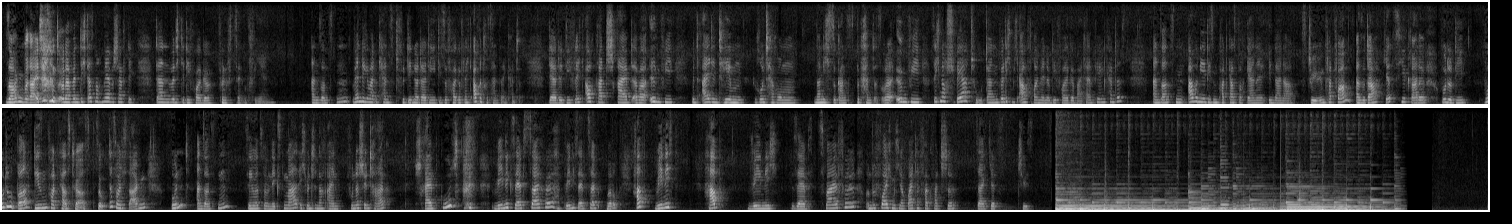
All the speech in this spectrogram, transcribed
sorgenbereitend oder wenn dich das noch mehr beschäftigt, dann würde ich dir die Folge 15 empfehlen. Ansonsten, wenn du jemanden kennst, für den oder die diese Folge vielleicht auch interessant sein könnte, der oder die vielleicht auch gerade schreibt, aber irgendwie mit all den Themen rundherum noch nicht so ganz bekannt ist oder irgendwie sich noch schwer tut, dann würde ich mich auch freuen, wenn du die Folge weiterempfehlen könntest. Ansonsten abonniere diesen Podcast doch gerne in deiner Streaming-Plattform, also da jetzt hier gerade, wo du die wo du diesen Podcast hörst. So, das wollte ich sagen. Und ansonsten sehen wir uns beim nächsten Mal. Ich wünsche noch einen wunderschönen Tag. Schreib gut, wenig Selbstzweifel, hab wenig Selbstzweifel, hab wenig, hab wenig Selbstzweifel. Und bevor ich mich noch weiter verquatsche, sage ich jetzt Tschüss.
